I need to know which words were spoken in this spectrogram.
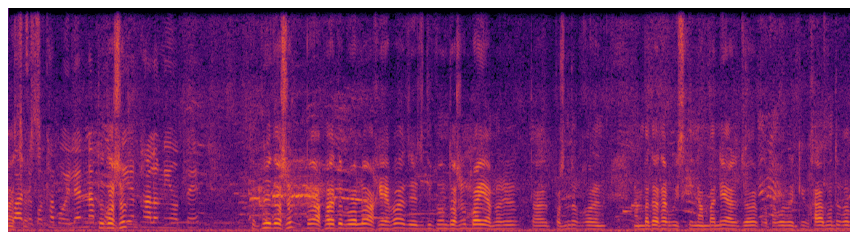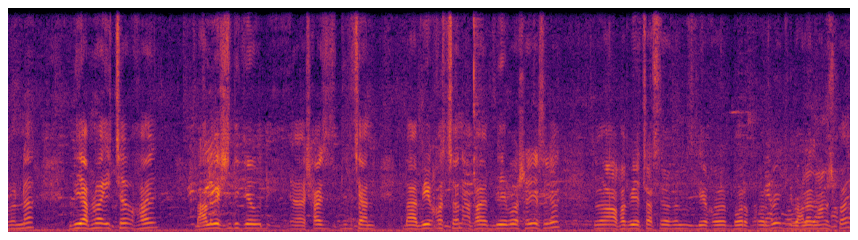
বাজে আচ্ছা। কথা বললেন না তো দর্শক- ভালো নিয়তে। তো প্রিয় দর্শক তো আপনারা তো আখি যে যদি কোনো দর্শক ভাই আপনাকে তার পছন্দ করেন নাম্বার দেওয়া থাকবে স্ক্রিন নাম্বার নিয়ে আর যারা কথা বলবেন কেউ খারাপ মতো করবেন না। যদি আপনার ইচ্ছা হয় ভালোবেসে যদি কেউ সাহায্য দিতে চান বা বিয়ে করছেন, আফা বিয়ে বয়স হয়ে গেছে তো আফা বিয়ে চাষে যখন বিয়ে বড় করবে, যদি ভালো মানুষ পায়,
